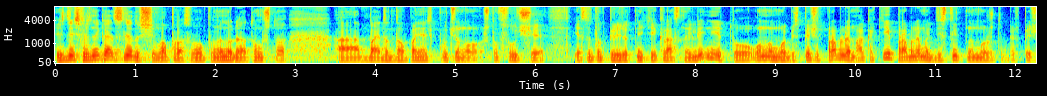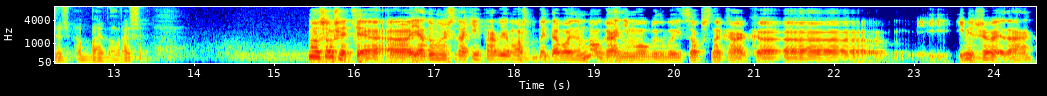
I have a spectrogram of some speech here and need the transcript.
И здесь возникает следующий вопрос. Вы упомянули о том, что а Байден дал понять Путину, что в случае, если тот перейдет некие красные линии, то он ему обеспечит проблемы. А какие проблемы действительно может обеспечить Байден России? Ну, слушайте, э, я думаю, что таких проблем может быть довольно много. Они могут быть, собственно, как э, имиджевые, да, э,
